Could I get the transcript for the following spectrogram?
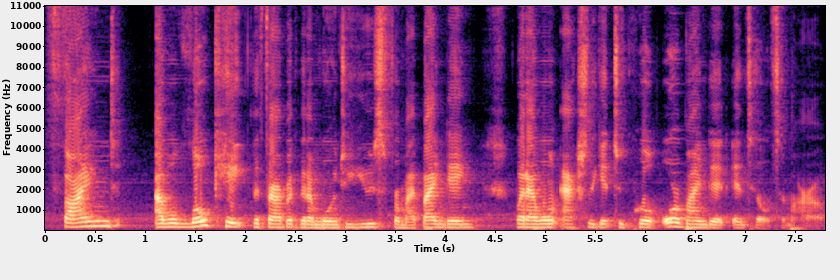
find, I will locate the fabric that I'm going to use for my binding, but I won't actually get to quilt or bind it until tomorrow.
